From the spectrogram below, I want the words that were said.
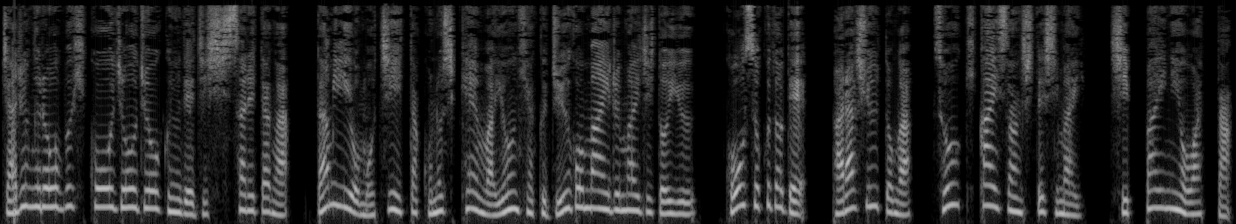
ジャルグローブ飛行場上空で実施されたが、ダミーを用いたこの試験は415マイル毎時という高速度でパラシュートが早期解散してしまい失敗に終わった。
